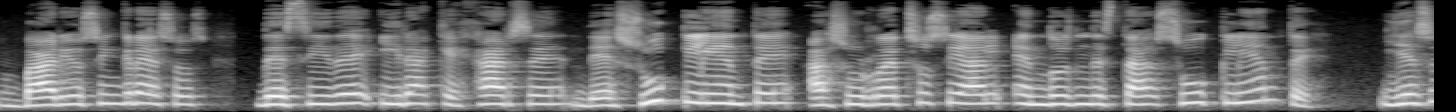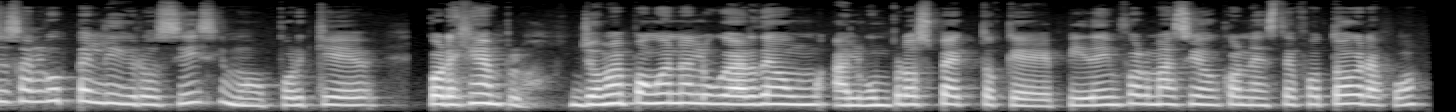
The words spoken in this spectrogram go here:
varios ingresos, decide ir a quejarse de su cliente a su red social en donde está su cliente. Y eso es algo peligrosísimo porque, por ejemplo, yo me pongo en el lugar de algún prospecto que pide información con este fotógrafo,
